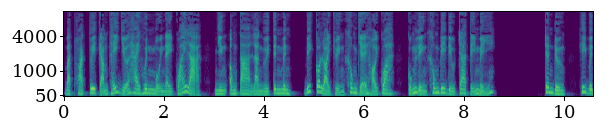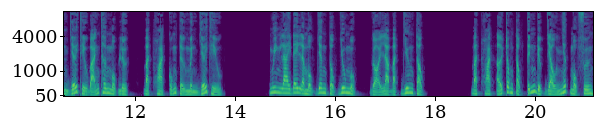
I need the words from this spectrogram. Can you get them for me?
Bạch Hoạt tuy cảm thấy giữa hai huynh muội này quái lạ, nhưng ông ta là người tinh minh, biết có loại chuyện không dễ hỏi qua, cũng liền không đi điều tra tỉ mỉ. Trên đường, Hi Bình giới thiệu bản thân một lượt, Bạch Hoạt cũng tự mình giới thiệu. Nguyên lai like đây là một dân tộc du mục, gọi là Bạch Dương tộc. Bạch Hoạt ở trong tộc tính được giàu nhất một phương,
